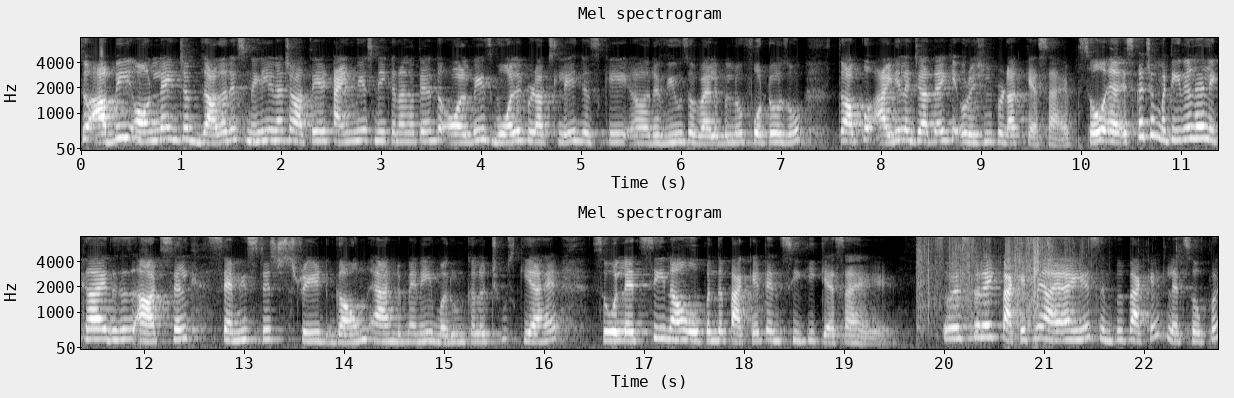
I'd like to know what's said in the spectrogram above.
सो so, अभी ऑनलाइन जब ज़्यादा रिस्क नहीं लेना चाहते हैं टाइम वेस्ट नहीं करना चाहते हैं तो ऑलवेज वॉल प्रोडक्ट्स लें जिसके रिव्यूज़ अवेलेबल हो फ़ोटोज़ हो तो आपको आइडिया लग जाता है कि ओरिजिनल प्रोडक्ट कैसा है। सो so, uh, इसका जो मटीरियल है लिखा है this is art silk semi stitch straight gown and मैंने मरून कलर चूज़ किया है। So let's see now open the packet and see की कैसा है ये। सो इस तरह एक पैकेट में आया है ये? Simple packet let's open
